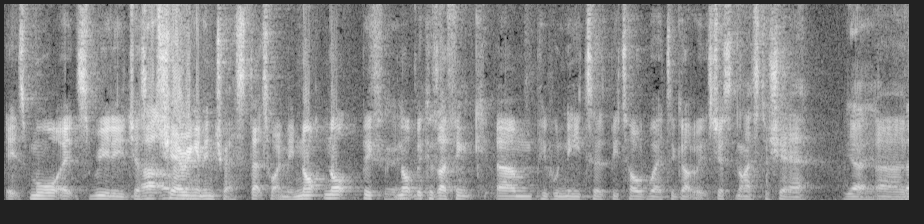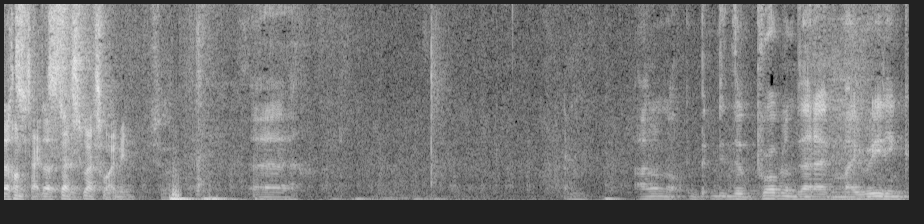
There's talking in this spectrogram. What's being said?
It's more. It's really just okay. sharing an interest. That's what I mean. Not not bec- Sharing. not because I think um, people need to be told where to go. It's just nice to share Yeah, yeah. uh, that's, contacts. That's that's, true, what I mean. Sure. Uh, I don't know. The, the problem that I, my reading,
